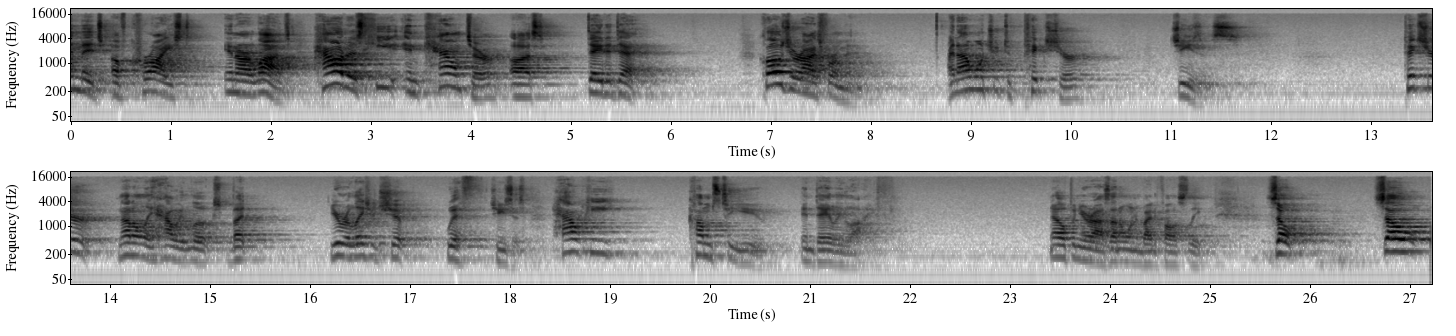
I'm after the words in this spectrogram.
image of Christ in our lives? How does He encounter us day to day? Close your eyes for a minute. And I want you to picture Jesus. Picture not only how he looks, but your relationship with Jesus, how he comes to you in daily life. Now open your eyes. I don't want anybody to fall asleep. So, so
